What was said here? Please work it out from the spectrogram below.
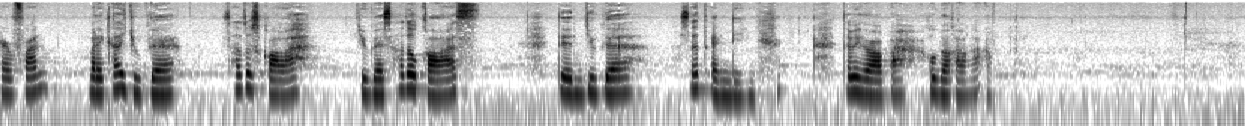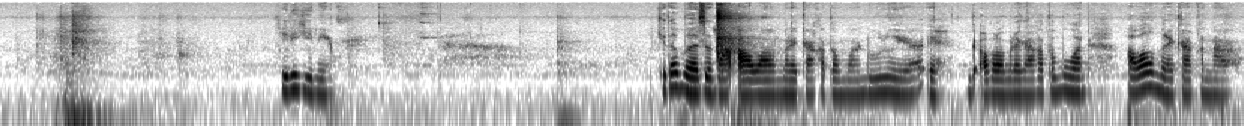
Revan mereka juga satu sekolah juga satu kelas dan juga set ending. Tapi gak apa-apa aku bakal nge-up. Jadi gini kita bahas tentang awal mereka ketemuan dulu ya. Eh gak awal mereka ketemuan awal mereka kenal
